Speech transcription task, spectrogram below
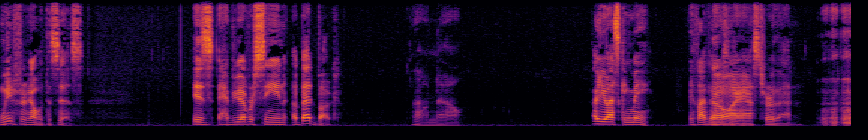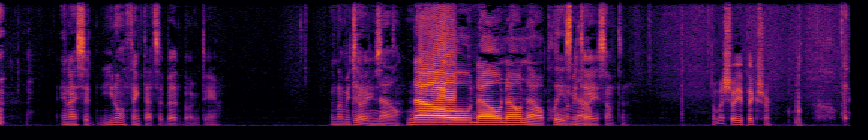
"We need to figure out what this is." Is have you ever seen a bed bug? Oh no. Are you asking me if I've ever No, seen I one? asked her that. and I said, You don't think that's a bed bug, do you? And let me tell you no, something. no, no, no, no. No, please, Let me no. tell you something. I'm gonna show you a picture. Oh, Gosh.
